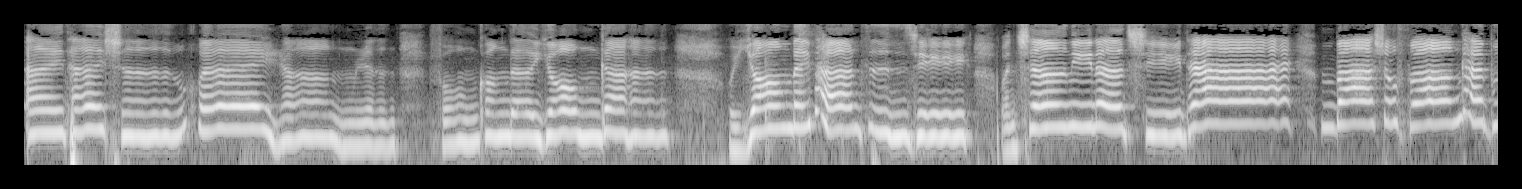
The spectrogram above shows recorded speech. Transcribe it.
爱太深会让人疯狂的勇敢。我用背叛自己完成你的期待，把手放开，不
